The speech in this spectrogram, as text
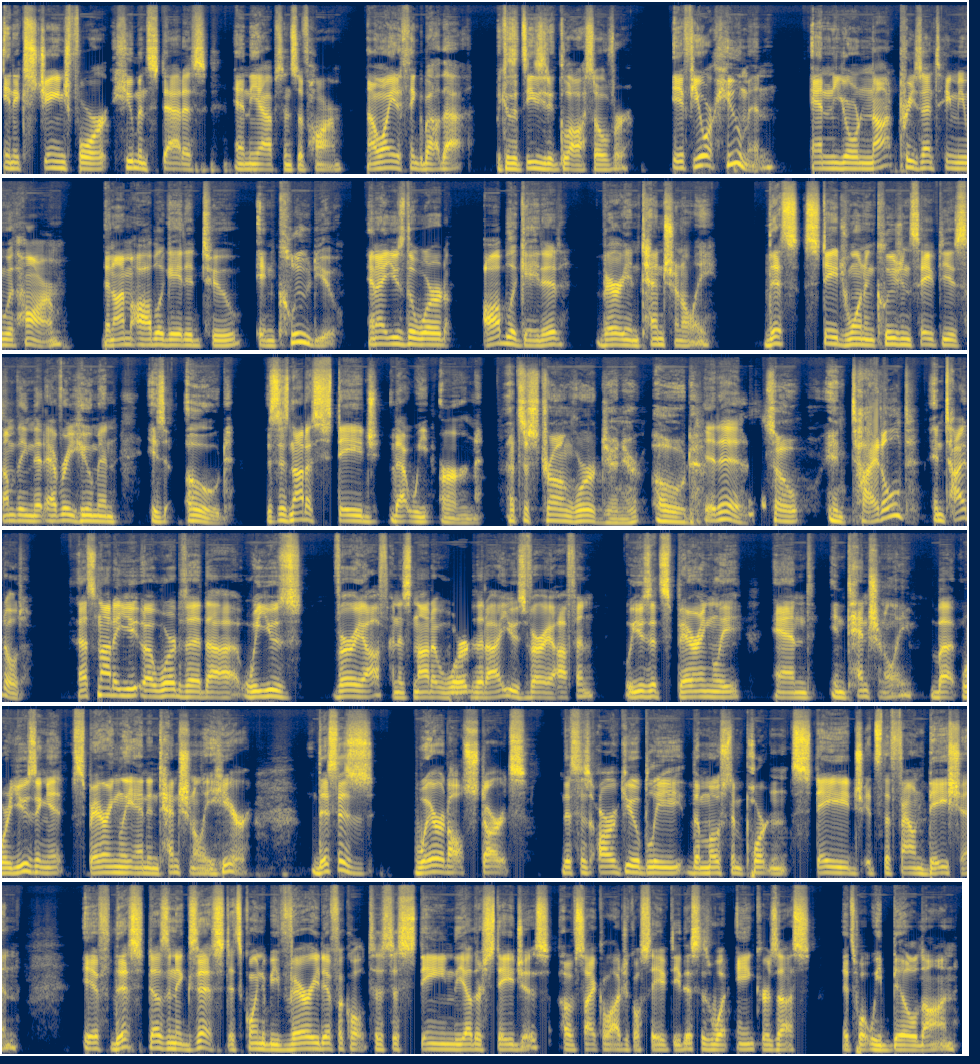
in exchange for human status and the absence of harm. Now, I want you to think about that because it's easy to gloss over. If you're human and you're not presenting me with harm, then I'm obligated to include you. And I use the word obligated very intentionally. This stage one inclusion safety is something that every human is owed. This is not a stage that we earn. That's a strong word, Junior. Owed. It is. So entitled? Entitled. That's not a, a word that uh, we use very often. It's not a word that I use very often. We use it sparingly and intentionally, but we're using it sparingly and intentionally here. This is where it all starts. This is arguably the most important stage. It's the foundation if this doesn't exist, it's going to be very difficult to sustain the other stages of psychological safety. This is what anchors us, it's what we build on.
